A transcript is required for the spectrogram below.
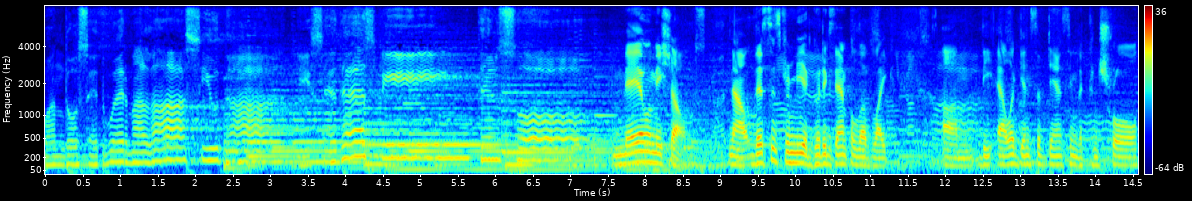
Cuando se duerma la ciudad y se despinte el sol. Mayo and Michelle. Now, this is for me a good example of like um, the elegance of dancing, the control.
